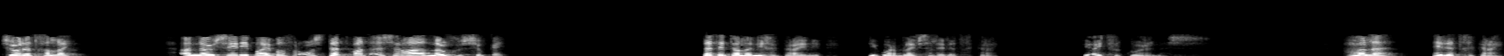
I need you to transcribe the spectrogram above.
So dit gelyk. En nou sê die Bybel vir ons dit wat Israel nou gesoek het. Dit het hulle nie gekry nie. Die oorblyfsel het dit gekry. Die uitverkorenes. Hulle het dit gekry.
